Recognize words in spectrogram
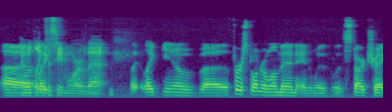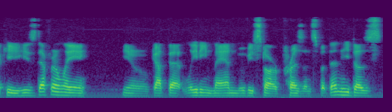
Uh, I would like, to see more of that. like, like you know, uh, first Wonder Woman, and with with Star Trek, he, he's definitely, you know, got that leading man movie star presence. But then he does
